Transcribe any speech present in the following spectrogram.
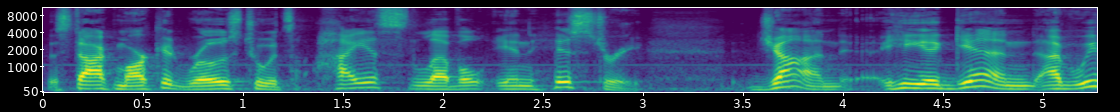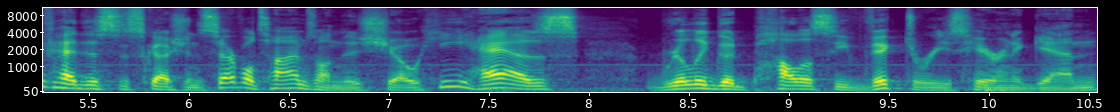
The stock market rose to its highest level in history. John, he again, we've had this discussion several times on this show. He has really good policy victories here and again.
